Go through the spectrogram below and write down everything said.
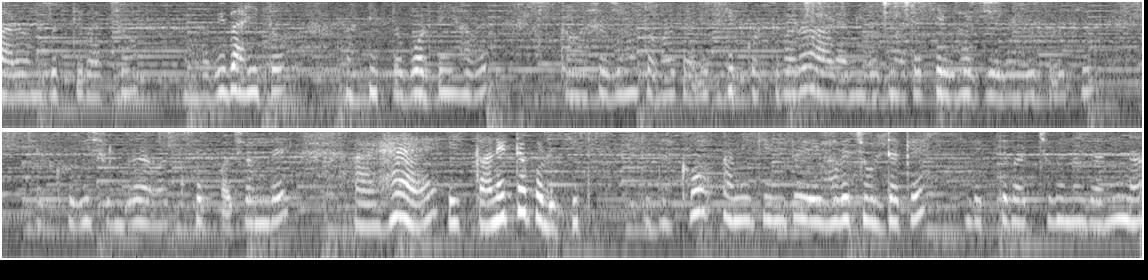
কারণ বুঝতে পারছ, আমরা বিবাহিত টিপ তো পরতেই হবে, তো সেজন্য তোমরা চাইলে স্কিপ করতে পারো। আর আমি এরকম একটা সিলভার জুয়েলারি পরেছি এটা খুবই সুন্দর, আমার খুব পছন্দের। আর হ্যাঁ এই কানেরটা পরেছি, তো দেখো, আমি কিন্তু এইভাবে চুলটাকে, দেখতে পাচ্ছ কিনা জানি না,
